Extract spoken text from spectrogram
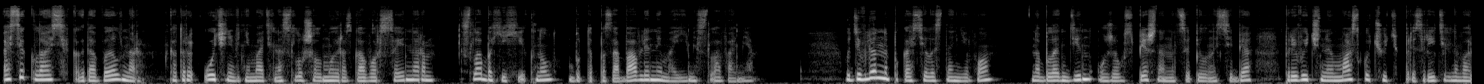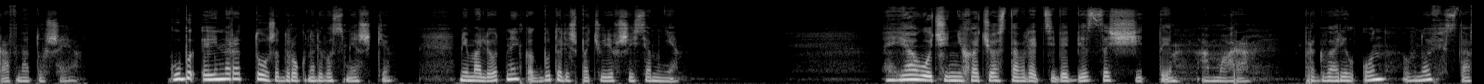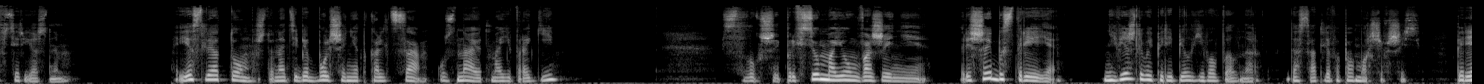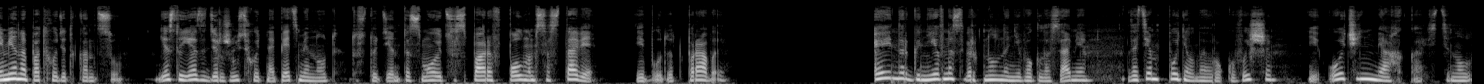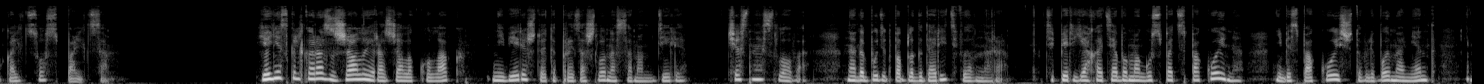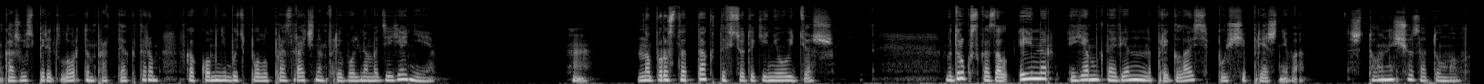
Осеклась, когда Велнер, который очень внимательно слушал мой разговор с Эйнером, слабо хихикнул, будто позабавленный моими словами. Удивленно покосилась на него, но блондин уже успешно нацепил на себя привычную маску чуть презрительного равнодушия. Губы Эйнера тоже дрогнули в усмешке, мимолетной, как будто лишь почудившейся мне. «Я очень не хочу оставлять тебя без защиты, Амара», — проговорил он, вновь став серьезным. «Если о том, что на тебе больше нет кольца, узнают мои враги...» «Слушай, при всем моем уважении, решай быстрее», — невежливо перебил его Велнер, досадливо поморщившись. «Перемена подходит к концу. Если я задержусь хоть на пять минут, то студенты смоются с пары в полном составе и будут правы». Эйнер гневно сверкнул на него глазами, затем поднял мою руку выше и очень мягко стянул кольцо с пальца. Я несколько раз сжала и разжала кулак, не веря, что это произошло на самом деле. Честное слово, надо будет поблагодарить Велнера. Теперь я хотя бы могу спать спокойно, не беспокоясь, что в любой момент окажусь перед лордом-протектором в каком-нибудь полупрозрачном фривольном одеянии. Хм, но просто так ты все таки не уйдешь. Вдруг сказал Эйнер, и я мгновенно напряглась пуще прежнего. Что он еще задумал?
